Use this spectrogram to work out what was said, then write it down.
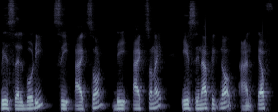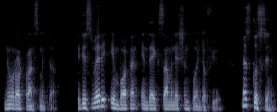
B cell body, C axon, D axonite, E synaptic knob and F neurotransmitter. It is very important in the examination point of view. Next question.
